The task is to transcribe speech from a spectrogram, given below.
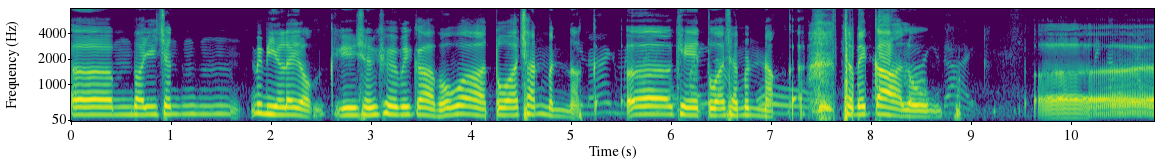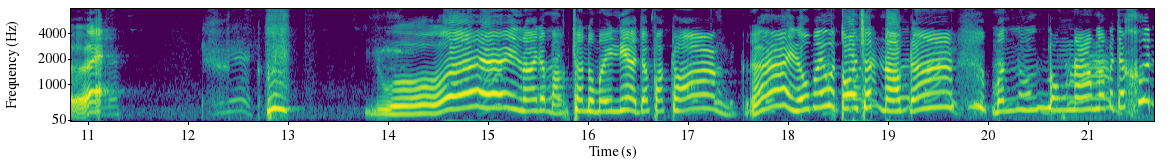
เอ่อพอดีฉันไม่มีอะไรหรอกคือฉันแค่ไม่กล้า เพราะว่าตัวฉันมันหนักนี่นายทำไมเออโอเค ตัวฉันมันหนักอะฉันไม่กล้าลงได้เออเอ๊ะนี่แน่โอ้ยนายจะบักฉันทำไมเนี่ยเจะฟักทองเอ้ยรู้ไหมว่าตัวฉันหนักนะ มันลงน้ำแล้วมันจะขึ้น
